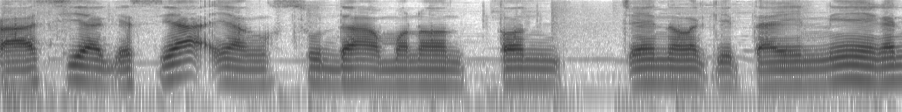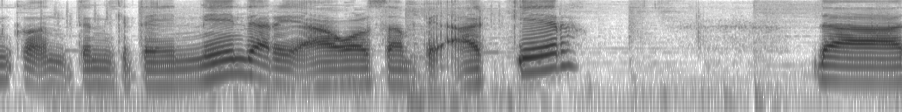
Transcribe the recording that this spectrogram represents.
kasih ya guys ya yang sudah menonton channel kita ini kan konten kita ini dari awal sampai akhir. Dan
